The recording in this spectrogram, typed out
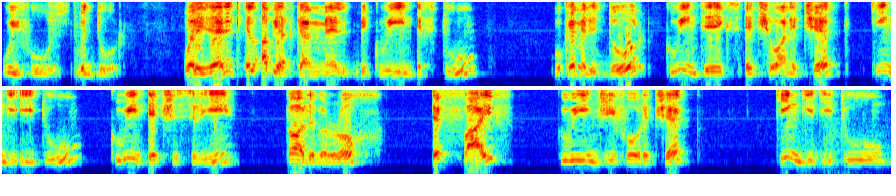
ويفوز بالدور. ولذلك الأبيض كمل ب queen f 2 وكمل الدور. queen takes h 1 check king e 2 queen h 3 طالب الرخ. f 5 queen g 4 check king d 2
